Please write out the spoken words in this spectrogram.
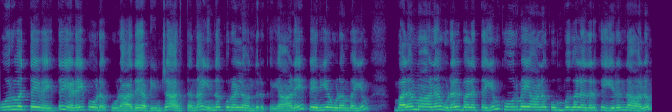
உருவத்தை வைத்து எடை போடக்கூடாது அப்படின்ற அர்த்தம் தான் இந்த குரலில் வந்திருக்கு. யானை பெரிய உடம்பையும் பலமான உடல் பலத்தையும் கூர்மையான கொம்புகள் அதற்கு இருந்தாலும்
